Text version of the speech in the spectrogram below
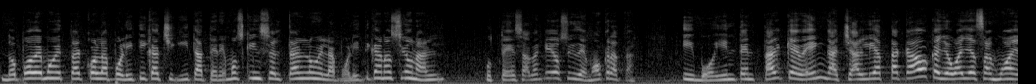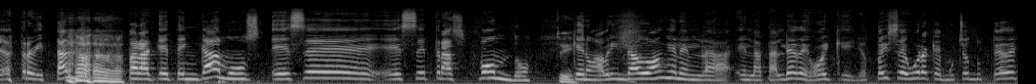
No podemos estar con la política chiquita, tenemos que insertarnos en la política nacional. Ustedes saben que yo soy demócrata y voy a intentar que venga Charlie Atacado, que yo vaya a San Juan a entrevistarlo, para que tengamos ese, ese trasfondo Sí. que nos ha brindado Ángel en la, en la tarde de hoy, que yo estoy segura que muchos de ustedes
